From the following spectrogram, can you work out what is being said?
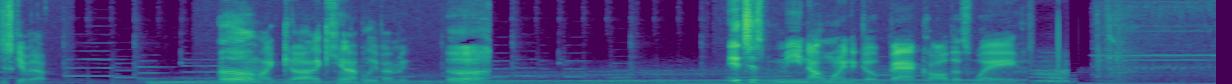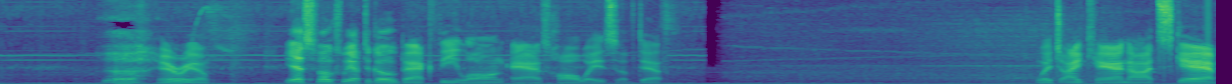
just give it up. Oh my god, I cannot believe I'm Ugh. It's just me not wanting to go back all this way. Ugh, here we go. Yes, folks, we have to go back the long ass hallways of death. Which I cannot skip.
